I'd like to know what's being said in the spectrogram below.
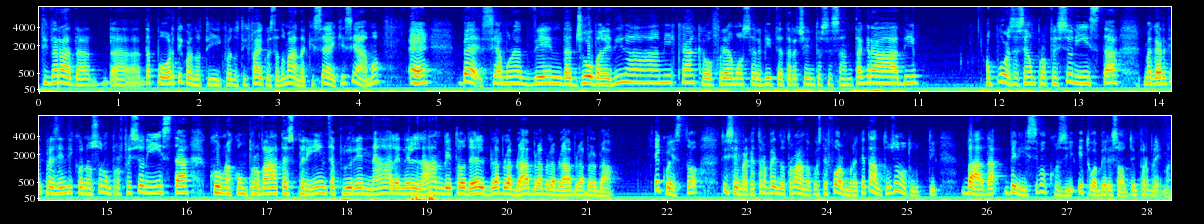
ti verrà da, da, da porti quando ti, quando ti, fai questa domanda, chi sei, chi siamo, è, beh, siamo un'azienda giovane e dinamica che offriamo servizi a 360 gradi, Oppure se sei un professionista, magari ti presenti come non sono un professionista con una comprovata esperienza pluriennale nell'ambito del bla bla bla bla bla bla bla bla bla. E questo ti sembra che trovando, trovando queste formule che tanto usano tutti, vada benissimo così e tu abbia risolto il problema.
